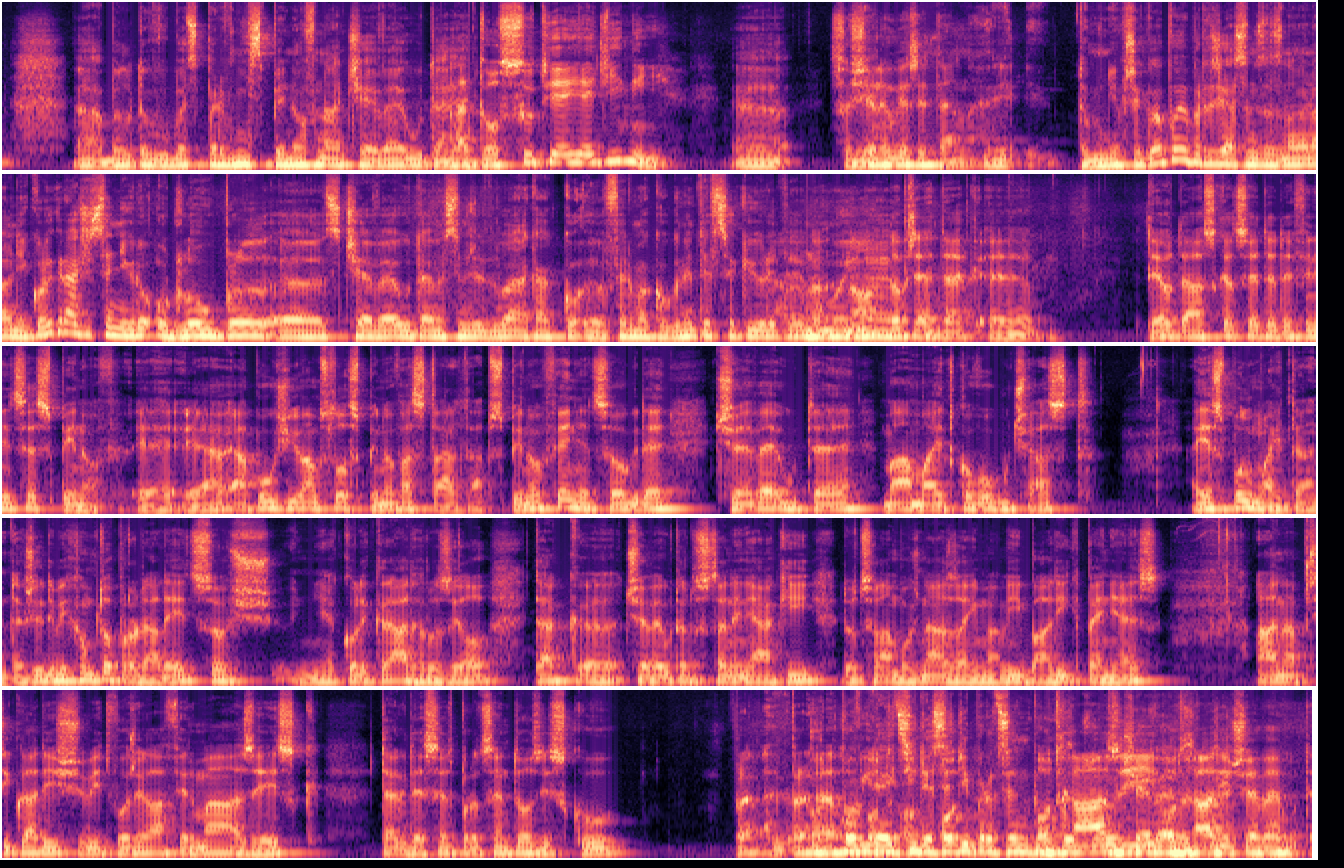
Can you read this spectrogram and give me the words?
Byl to vůbec první spin-off na ČVUT. A dosud je jediný. Uh, Což je, je neuvěřitelné. To mě překvapuje, protože já jsem zaznamenal několikrát, že se někdo odloupl z ČVUT, myslím, že to byla nějaká firma Cognitive Security. No, no dobře, tak To je otázka, co je to definice spin-off. Já, já používám slovo spin-off a startup. Spin-off je něco, kde ČVUT má majetkovou účast a je spolumajitelem. Takže kdybychom to prodali, což několikrát hrozilo, tak eh, ČVUT dostane nějaký docela možná zajímavý balík peněz. A například, když vytvořila firma zisk, tak 10% toho zisku Odpovídající 10% odchází, ČVUT. odchází ČVUT.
